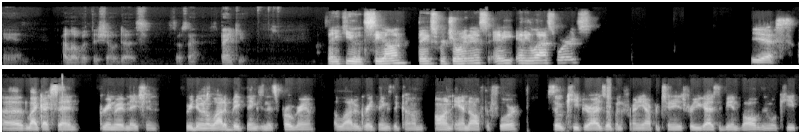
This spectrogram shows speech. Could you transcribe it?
and I love what this show does. So thank you. Thank you, and Sion. Thanks for joining us. Any any last words? Yes, uh, like I said, Green Wave Nation, we're doing a lot of big things in this program a lot of great things to come on and off the floor. So keep your eyes open for any opportunities for you guys to be involved, and we'll keep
